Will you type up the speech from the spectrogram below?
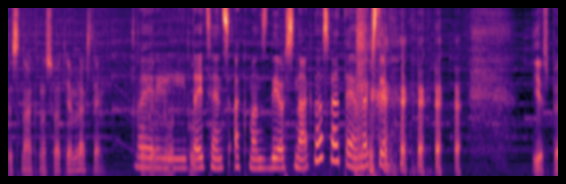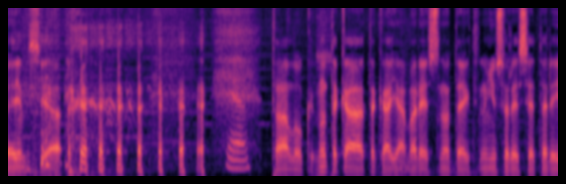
tas nāk no svētiem rakstiem. Vai arī teiciens, ak, mans dievs nāk no svētiem rakstiem? Iespējams, jā. jā. Tālūk, nu, tā kā, tā kā jā, varēs noteikti, nu, jūs varēsiet arī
